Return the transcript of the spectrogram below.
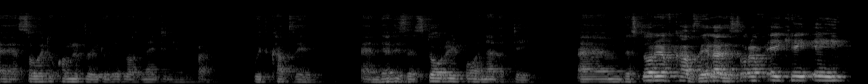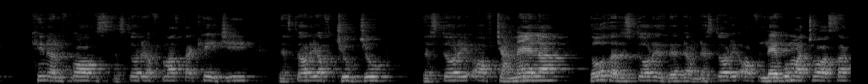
uh, Soweto Community Radio, that was 1995 with Kabzela. And that is a story for another day. Um, the story of Kabzela, the story of AKA, Kiernan Forbes, the story of Master KG, the story of Jub Jub, the story of Jamela. Those are the stories that um, the story of Lebo Mathosa.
